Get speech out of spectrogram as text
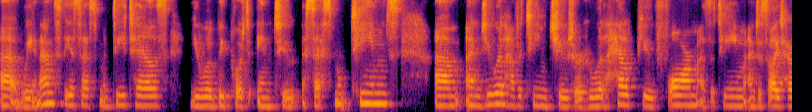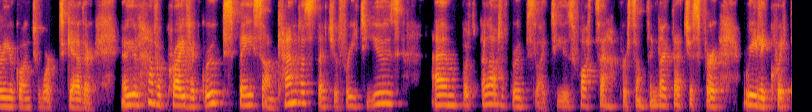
uh, we announce the assessment details, you will be put into assessment teams, um, and you will have a team tutor who will help you form as a team and decide how you're going to work together. Now you'll have a private group space on Canvas that you're free to use, um, but a lot of groups like to use WhatsApp or something like that just for really quick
